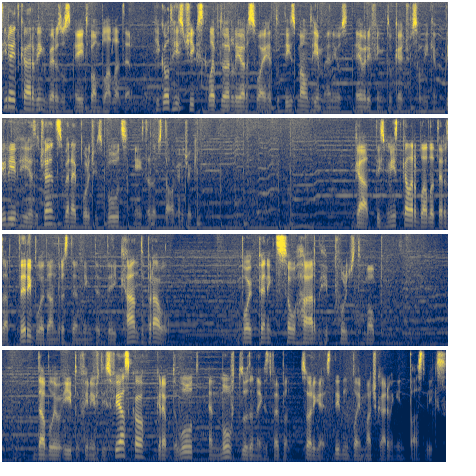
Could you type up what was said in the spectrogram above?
T8 Carving versus 8-1 Bloodletter. He got his cheeks clapped earlier, so I had to dismount him and use everything to catch him so he can believe he has a chance when I purge his boots instead of Stalker Jacket. God, these mist color bloodletters are terrible at understanding that they can't brawl. Boy panicked so hard he purged the mob. WE to finish this fiasco, grab the loot and move to the next weapon. Sorry guys, didn't play much carving in past weeks.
